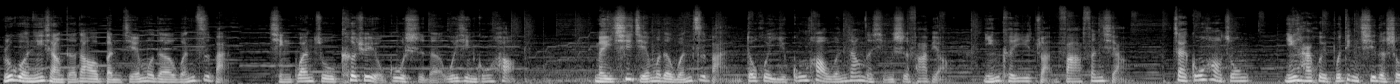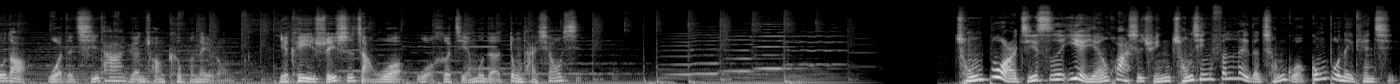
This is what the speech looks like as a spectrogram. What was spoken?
如果您想得到本节目的文字版，请关注“科学有故事”的微信公号。每期节目的文字版都会以公号文章的形式发表，您可以转发分享。在公号中，您还会不定期的收到我的其他原创科普内容。也可以随时掌握我和节目的动态消息。从布尔吉斯页岩化石群重新分类的成果公布那天起，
